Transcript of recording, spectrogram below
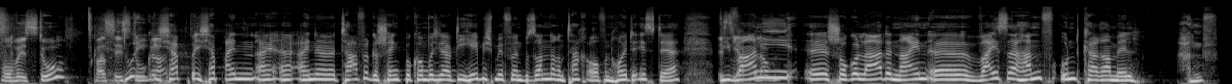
wo bist du? Was isst du, Du, gerade? ich habe ich hab ein, ein, eine Tafel geschenkt bekommen, wo ich dachte, die hebe ich mir für einen besonderen Tag auf und heute ist der. die Vivani äh, Schokolade, nein, äh, weißer Hanf und Karamell. Hanf?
